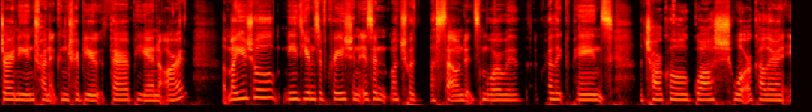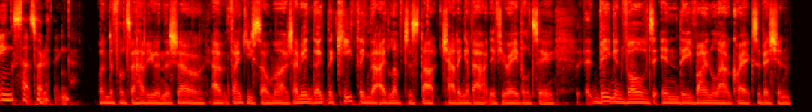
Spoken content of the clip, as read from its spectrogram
journey in trying to contribute therapy and art. My usual mediums of creation isn't much with a sound, it's more with acrylic paints, charcoal, gouache, watercolor, and inks, that sort of thing. Wonderful to have you in the show. Um, thank you so much. I mean, the, the key thing that I'd love to start chatting about, if you're able to, being involved in the Vinyl Outcry exhibition,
